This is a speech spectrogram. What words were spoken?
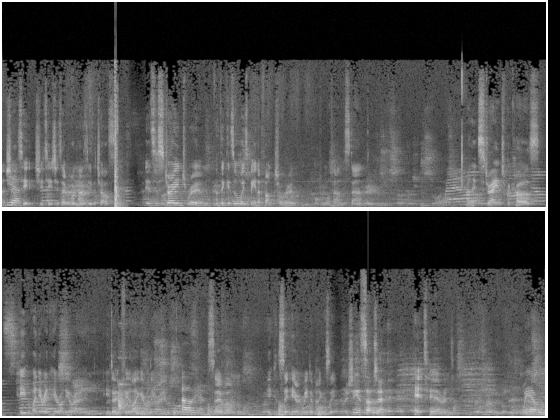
and she'll Yeah. te- she teaches everyone how to do the Charleston. It's a strange room. I think it's always been a function room, from what I understand. And it's strange because even when you're in here on your own, you don't feel like you're on your own. Oh yeah. So um, you can sit here and read a magazine. She is such a hit here, and we um,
